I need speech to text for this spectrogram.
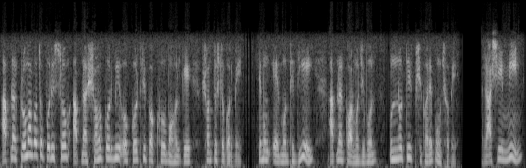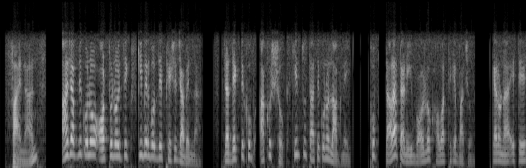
আপনার ক্রমাগত পরিশ্রম আপনার সহকর্মী ও কর্তৃপক্ষ মহলকে সন্তুষ্ট করবে এবং এর মধ্যে দিয়েই আপনার কর্মজীবন উন্নতির শিখরে পৌঁছবে। রাশি মিন ফাইন্যান্স আজ আপনি কোনো অর্থনৈতিক স্কিমের মধ্যে ফেসে যাবেন না যা দেখতে খুব আকর্ষক কিন্তু তাতে কোনো লাভ নেই। খুব তাড়াতাড়ি বড়লোক হওয়ার থেকে বাঁচুন কেননা এতে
